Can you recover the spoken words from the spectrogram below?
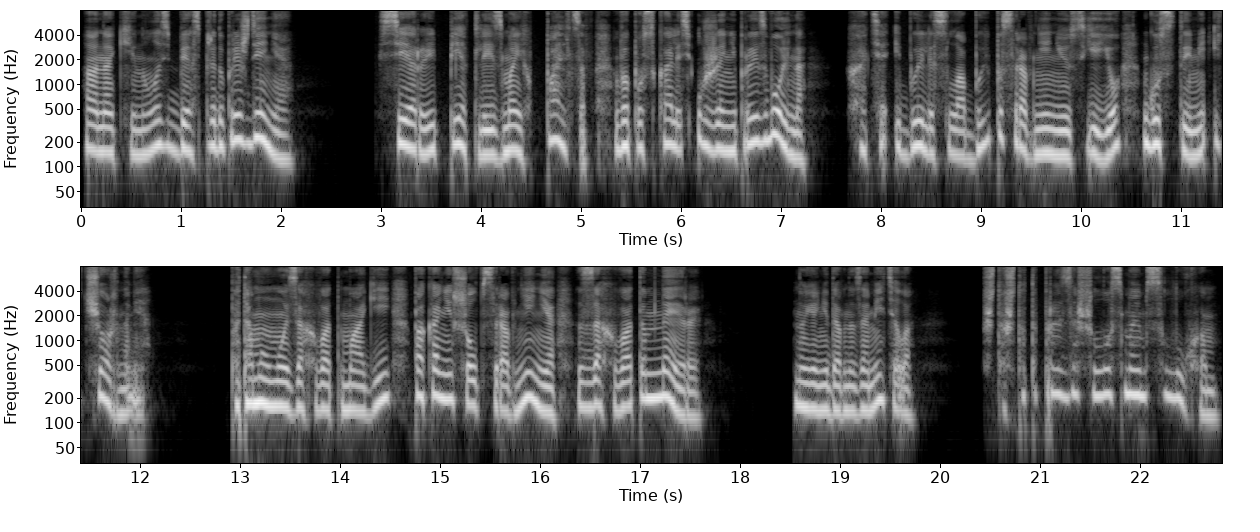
Она кинулась без предупреждения. Серые петли из моих пальцев выпускались уже непроизвольно, хотя и были слабы по сравнению с ее густыми и черными. Потому мой захват магии пока не шел в сравнение с захватом Нейры. Но я недавно заметила, что что-то произошло с моим слухом.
